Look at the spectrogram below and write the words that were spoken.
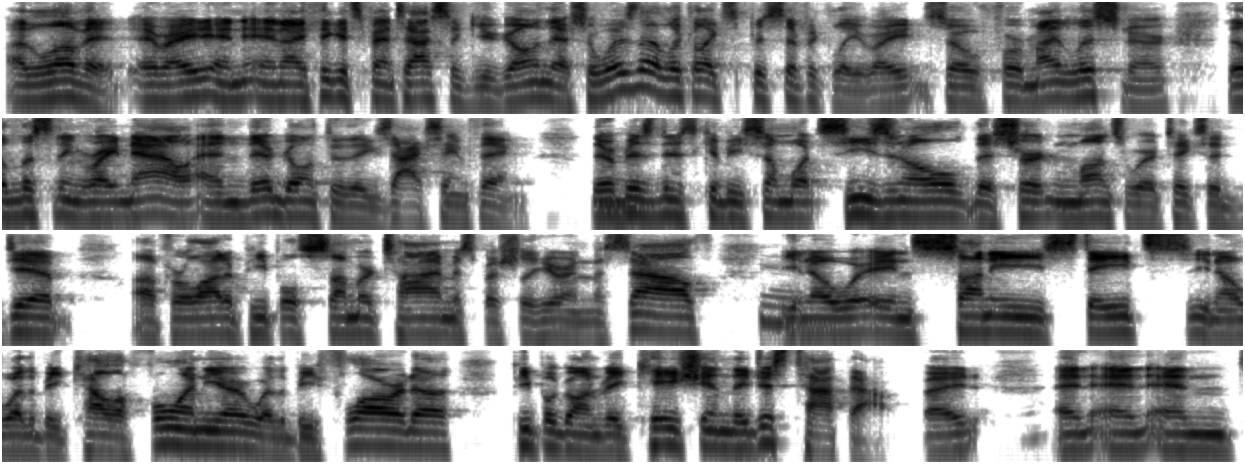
I love it, eh, right? And and I think it's fantastic you're going there. So what does that look like specifically, right? So for my listener, they're listening right now and they're going through the exact same thing. Their mm-hmm. business can be somewhat seasonal. There's certain months where it takes a dip. Uh, for a lot of people, summertime, especially here in the South, mm-hmm. you know, we're in sunny states, you know, whether it be California, whether it be Florida, people go on vacation, they just tap out, right? And and and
